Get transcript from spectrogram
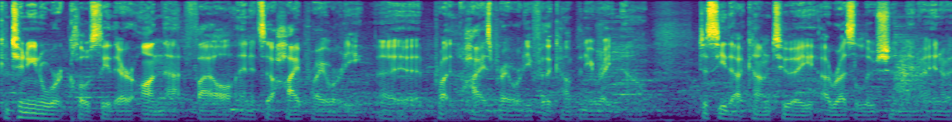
continuing to work closely there on that file, and it's a high priority, uh, probably the highest priority for the company right now to see that come to a, a resolution in a, in, a,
